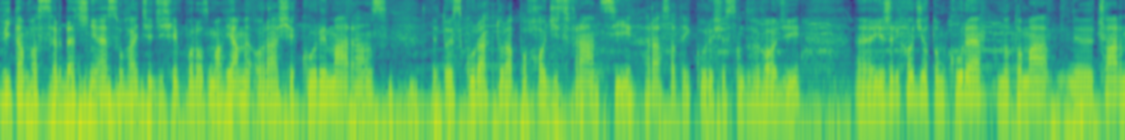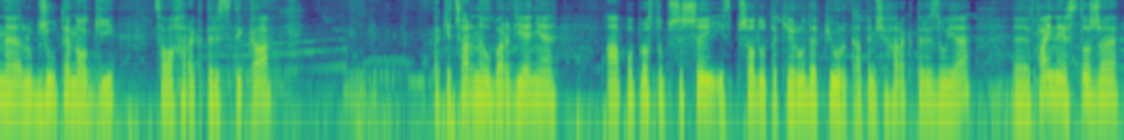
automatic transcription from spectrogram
Witam Was serdecznie. Słuchajcie, dzisiaj porozmawiamy o rasie kury Marans. To jest kura, która pochodzi z Francji. Rasa tej kury się stąd wywodzi. E, Jeżeli chodzi o tą kurę, no to ma e, czarne lub żółte nogi. Cała charakterystyka. Takie czarne ubarwienie, a po prostu przy szyi i z przodu takie rude piórka. Tym się charakteryzuje. E, Fajne jest to, że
